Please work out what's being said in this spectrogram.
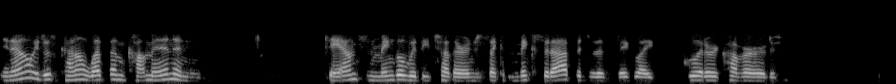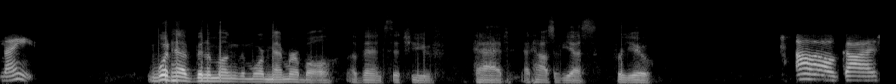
you know, we just kind of let them come in and dance and mingle with each other and just like mix it up into this big like glitter covered night. What have been among the more memorable events that you've had at House of Yes for you? Oh gosh,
